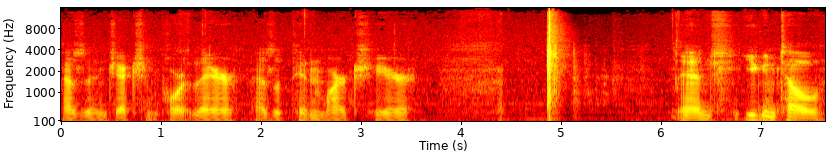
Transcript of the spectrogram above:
has the injection port there has the pin marks here. And you can tell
